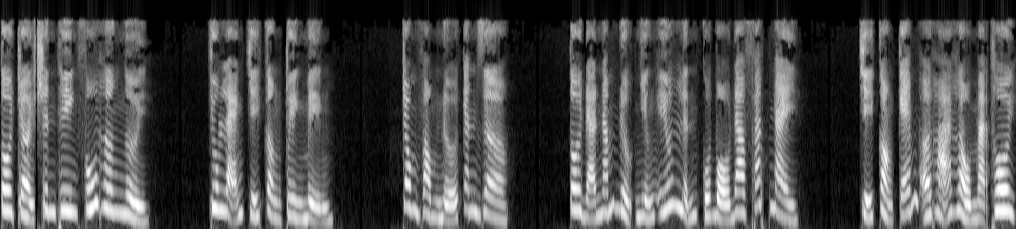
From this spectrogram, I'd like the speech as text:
tôi trời sinh thiên phú hơn người. Chu Lãng chỉ cần truyền miệng. Trong vòng nửa canh giờ, tôi đã nắm được những yếu lĩnh của bộ đao pháp này. Chỉ còn kém ở hỏa hầu mà thôi.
